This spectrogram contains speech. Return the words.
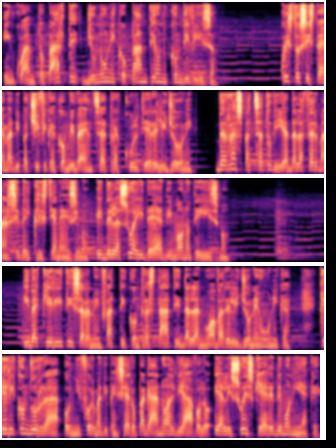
in quanto parte di un unico pantheon condiviso. Questo sistema di pacifica convivenza tra culti e religioni verrà spazzato via dall'affermarsi del cristianesimo e della sua idea di monoteismo. I vecchi riti saranno infatti contrastati dalla nuova religione unica, che ricondurrà ogni forma di pensiero pagano al diavolo e alle sue schiere demoniache.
